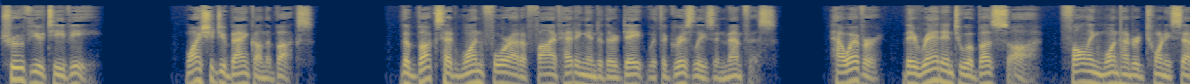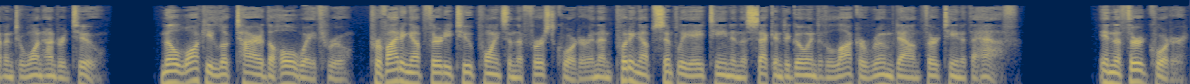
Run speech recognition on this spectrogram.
TrueView TV. Why should you bank on the Bucks? The Bucks had won 4 out of 5 heading into their date with the Grizzlies in Memphis. However, they ran into a buzz saw, falling 127 to 102. Milwaukee looked tired the whole way through, providing up 32 points in the first quarter and then putting up simply 18 in the second to go into the locker room down 13 at the half. In the third quarter,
